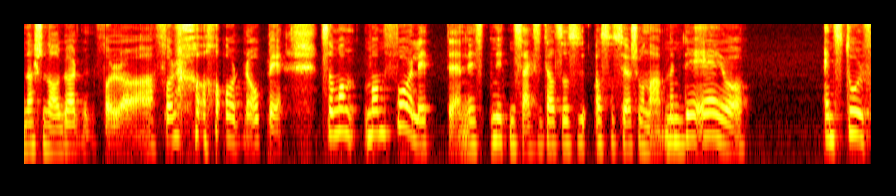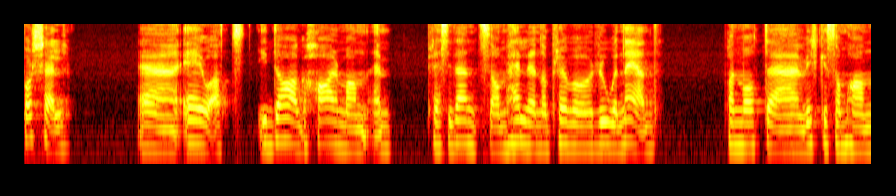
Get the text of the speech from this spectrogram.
Nasjonalgarden for å, for å ordne opp i. Så man, man får litt 1960-tallsassosiasjoner, men det er jo en stor forskjell eh, er jo at i dag har man en president som heller enn å prøve å roe ned, på en måte virker som han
